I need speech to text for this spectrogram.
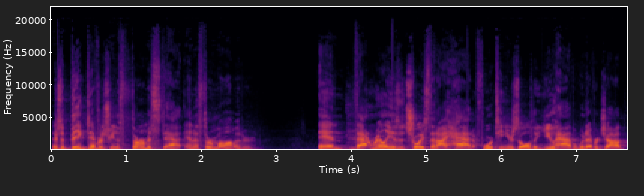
There's a big difference between a thermostat and a thermometer. And that really is a choice that I had at 14 years old, that you have, at whatever job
